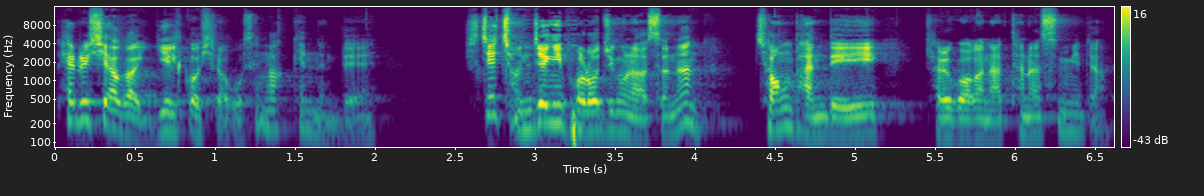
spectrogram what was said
페르시아가 이길 것이라고 생각했는데 실제 전쟁이 벌어지고 나서는 정반대의 결과가 나타났습니다.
